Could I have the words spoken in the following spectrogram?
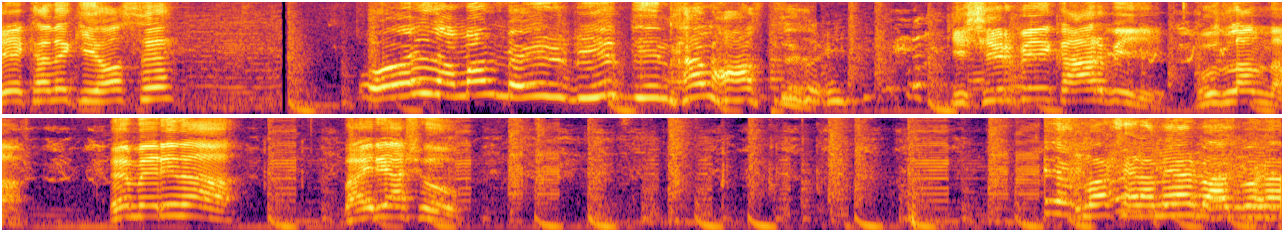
এ, এখানে কি হচ্ছে? ওই আমার মেয়ের বিয়ে দিন খান হচ্ছে। কিসির বি কার বি বুঝলাম না। এ মেরিনা বাইরে আসো। তোমার ছাড়া আমি আর বাঁচবো না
